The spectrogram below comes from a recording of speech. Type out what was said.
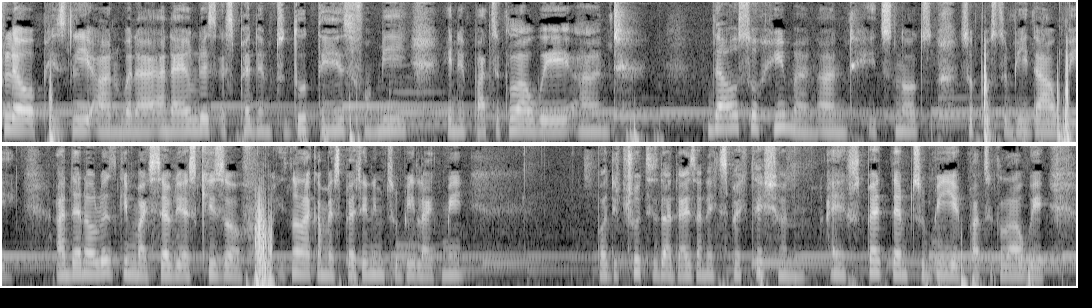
flare up easily, and when I and I always expect them to do things for me in a particular way and they're also human and it's not supposed to be that way. And then I always give myself the excuse of it's not like I'm expecting him to be like me. But the truth is that there is an expectation. I expect them to be a particular way.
